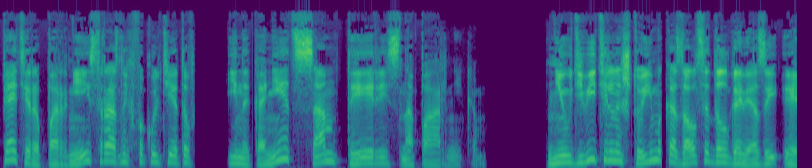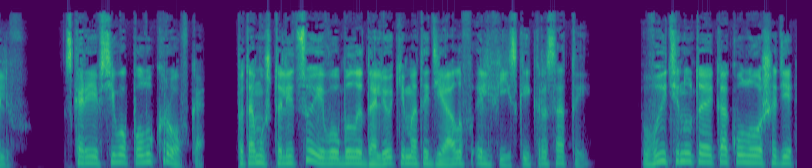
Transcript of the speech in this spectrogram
пятеро парней с разных факультетов и, наконец, сам Терри с напарником. Неудивительно, что им оказался долговязый эльф. Скорее всего, полукровка, потому что лицо его было далеким от идеалов эльфийской красоты. Вытянутое, как у лошади,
